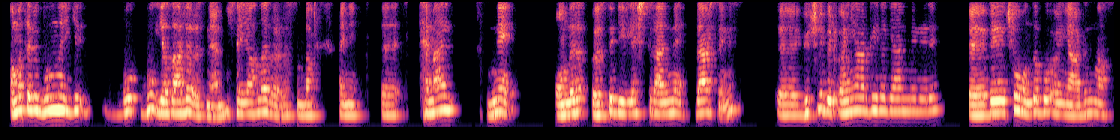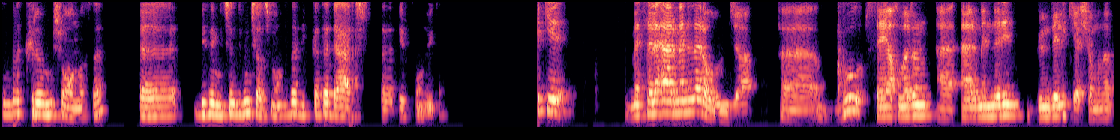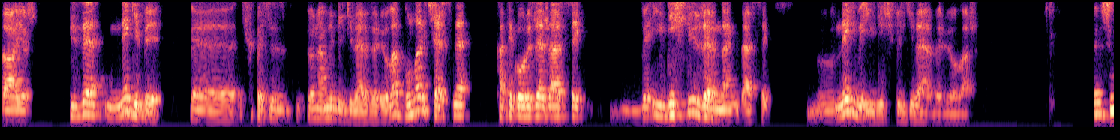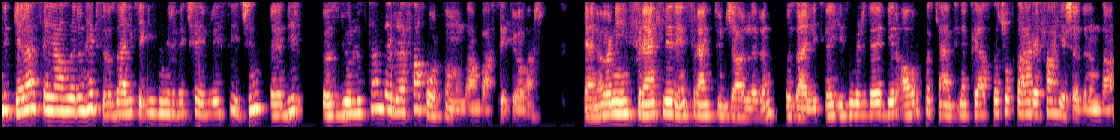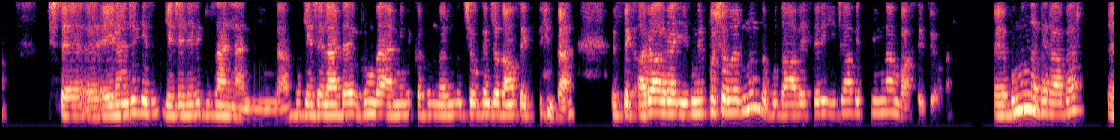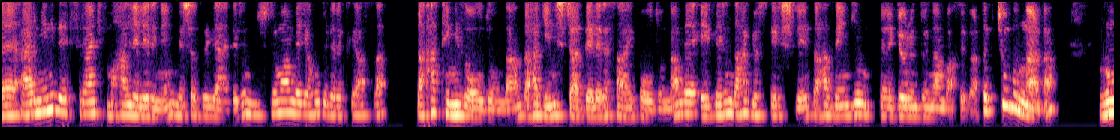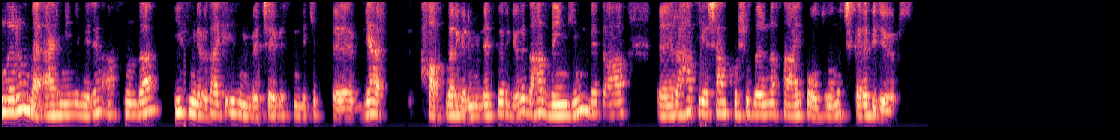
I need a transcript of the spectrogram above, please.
ama tabii bununla ilgili bu, bu yazarlar arasında yani bu seyyahlar arasında hani e, temel ne onları özde birleştiren ne derseniz e, güçlü bir ön yargıyla gelmeleri e, ve çoğunda bu ön yargının aslında kırılmış olması e, bizim için bizim çalışmamızda dikkate değer e, bir konuydu. Peki mesele Ermeniler olunca e, bu seyyahların e, Ermenilerin gündelik yaşamına dair bize ne gibi e, şüphesiz önemli bilgiler veriyorlar. Bunlar içerisine kategorize edersek ve ilginçliği üzerinden gidersek e, ne gibi ilginç bilgiler veriyorlar? E, şimdi gelen seyyahların hepsi özellikle İzmir ve çevresi için e, bir özgürlükten ve refah ortamından bahsediyorlar. Yani örneğin Franklerin, Frank tüccarların özellikle İzmir'de bir Avrupa kentine kıyasla çok daha refah yaşadığından, işte e, eğlence geceleri düzenlendiğinden, bu gecelerde Rum ve Ermeni kadınlarının çılgınca dans ettiğinden, üstelik ara ara İzmir paşalarının da bu davetleri icap ettiğinden bahsediyorlar. E, bununla beraber e, Ermeni ve Frank mahallelerinin yaşadığı yerlerin Müslüman ve Yahudilere kıyasla daha temiz olduğundan, daha geniş caddelere sahip olduğundan ve evlerin daha gösterişli, daha zengin göründüğünden bahsediyorlar. Tabii tüm bunlardan Rumların ve Ermenilerin aslında İzmir, özellikle İzmir ve çevresindeki e, diğer halklara göre, milletlere göre daha zengin ve daha e, rahat yaşam koşullarına sahip olduğunu çıkarabiliyoruz.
